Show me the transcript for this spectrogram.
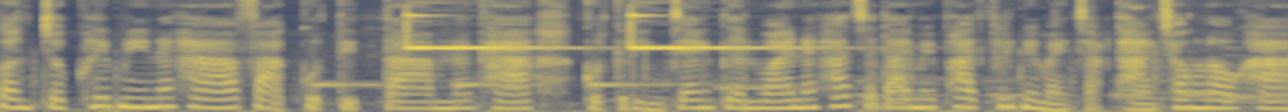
ก่อนจบคลิปนี้นะคะ ฝากกดติดตามนะคะ กดกระดิ่งแจ้งเตือนไว้นะคะ จะได้ไม่พลาดคลิปใหม่ๆจากทางช่องเราค่ะ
